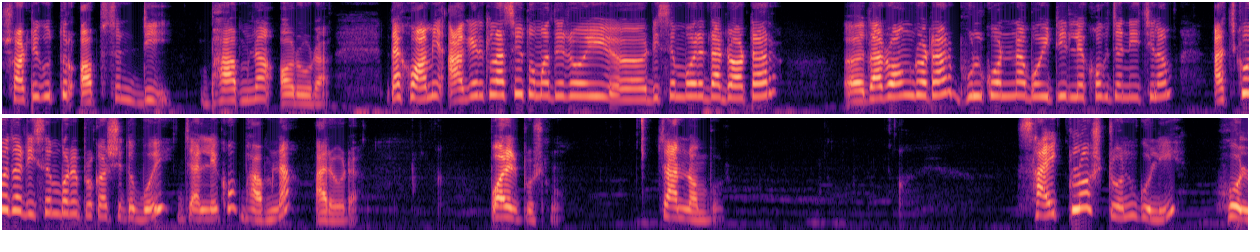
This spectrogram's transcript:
সঠিক উত্তর অপশান ডি ভাবনা অরোরা। দেখো, আমি আগের ক্লাসে তোমাদের ওই ডিসেম্বরে the daughter the wrong daughter ভুল কন্যা বইটির লেখক জানিয়েছিলাম। আজকেও দ্য ডিসেম্বরে প্রকাশিত বই, যার লেখক ভাবনা আরোরা পরের প্রশ্ন, চার নম্বর। সাইক্লোস্টোনগুলি হল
